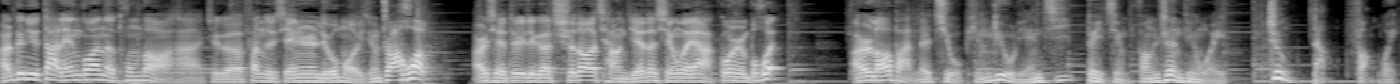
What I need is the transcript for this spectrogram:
而根据大连公安的通报啊，这个犯罪嫌疑人刘某已经抓获了，而且对这个持刀抢劫的行为啊供认不讳。而老板的九瓶六连击被警方认定为正当防卫。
